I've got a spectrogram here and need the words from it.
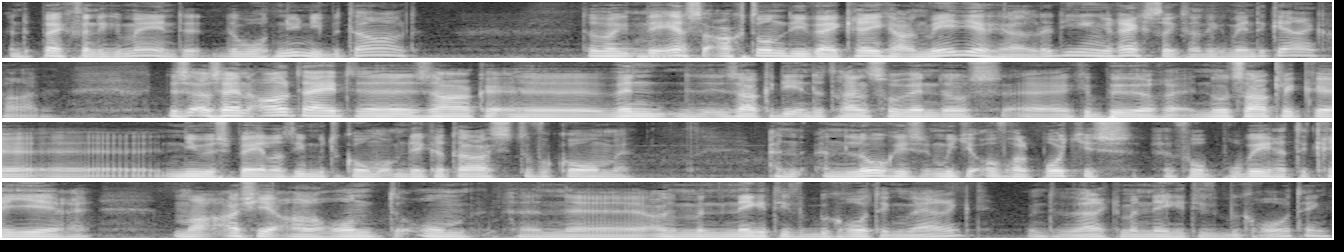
En de pech van de gemeente, dat wordt nu niet betaald. Dat wij, de eerste acht ton die wij kregen aan mediagelden, die gingen rechtstreeks aan de gemeente Kerkrade. Dus er zijn altijd uh, zaken, uh, win, zaken die in de transferwindows uh, gebeuren. Noodzakelijke nieuwe spelers die moeten komen om degradatie te voorkomen. En, en, logisch moet je overal potjes voor proberen te creëren. Maar als je al rondom een, met een negatieve begroting werkt, want we werken met een negatieve begroting,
